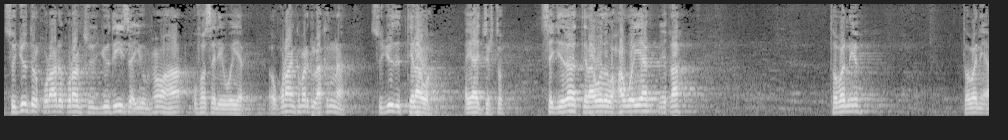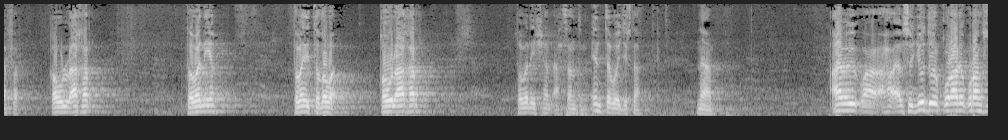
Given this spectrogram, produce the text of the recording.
sujuud lqur'aani qur'aanka sujuudihiisa ayuu ahaa u fasalya weyaan oo qur'aanka marka la akhrina sujuud tilaawa ayaa jirto. Sajadada tilaawada waxaa weeyaan miiqa toban iyo afar. Qowl akhar toban iyo toban qowl akhar toban shan. Axsantum. Inta way jirtaa. Naam. Sujuud qur'aani qur'aanka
